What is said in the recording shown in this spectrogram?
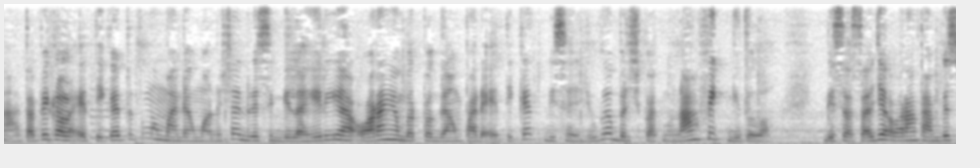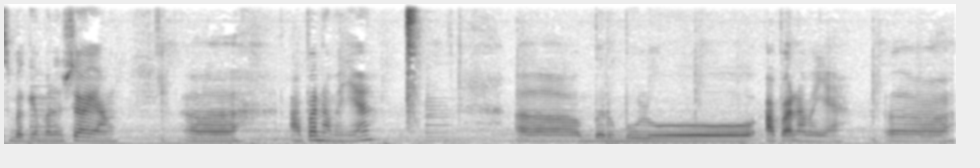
Nah, tapi kalau etiket itu memandang manusia dari segi lahiriah, orang yang berpegang pada etiket bisa juga bersifat munafik gitu loh. Bisa saja orang tampil sebagai manusia yang uh, apa namanya? Uh, berbulu apa namanya? Uh,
